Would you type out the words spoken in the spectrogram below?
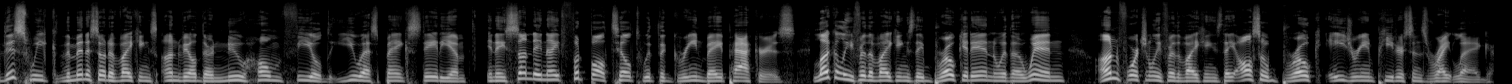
This week, the Minnesota Vikings unveiled their new home field, US Bank Stadium, in a Sunday night football tilt with the Green Bay Packers. Luckily for the Vikings, they broke it in with a win. Unfortunately for the Vikings, they also broke Adrian Peterson's right leg.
